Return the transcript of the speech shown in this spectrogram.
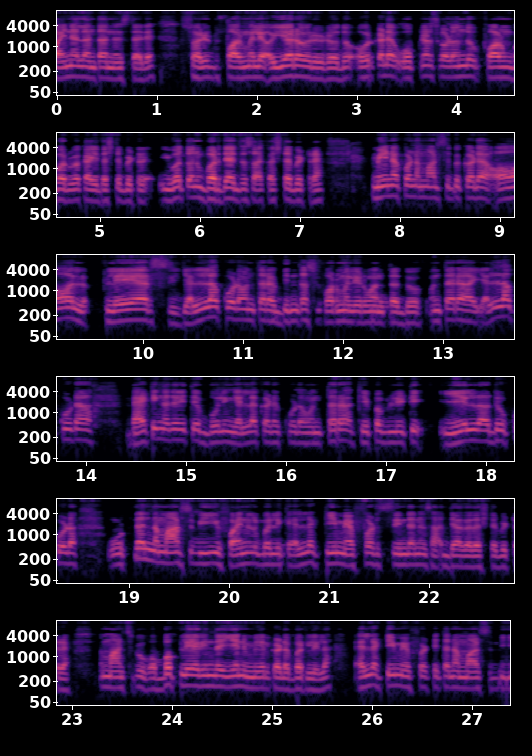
ಫೈನಲ್ ಅಂತ ಅನ್ನಿಸ್ತಾ ಇದೆ. ಸಾಲಿಡ್ ಫಾರ್ಮ್ ಅಲ್ಲಿ ಅಯ್ಯರ್ ಅವರು ಇರೋದು. ಅವ್ರ ಕಡೆ ಓಪನರ್ಸ್ ಗಳೊಂದು ಫಾರ್ಮ್ ಬರ್ಬೇಕಾಗಿದ್ದಷ್ಟೇ ಬಿಟ್ರೆ. ಇವತ್ತೊಂದು ಬರ್ದೇ ಇದ್ದು ಸಾಕಷ್ಟೇ ಬಿಟ್ರೆ. ಮೇನ್ ಹಾಕೊಂಡ ಮಾಡಿಸಬೇಕಾದ್ರೆ ಕಡೆ ಆಲ್ ಪ್ಲೇಯರ್ಸ್ ಎಲ್ಲ ಕೂಡ ಒಂಥರ ಬಿಂದಸ್ ಫಾರ್ಮ್ ಅಲ್ಲಿ ಇರುವಂತದ್ದು. ಒಂಥರ ಎಲ್ಲ ಕೂಡ ಬ್ಯಾಟಿಂಗ್ ಅದೇ ರೀತಿ ಬೌಲಿಂಗ್ ಎಲ್ಲ ಕಡೆ ಕೂಡ ಒಂಥರ ಕೇಪಬಿಲಿಟಿ ಎಲ್ಲಾದ್ರೂ ಕೂಡ ಒಟ್ನಲ್ಲಿ ನಮ್ಮ ಆರ್ ಸಿ ಬಿ ಈ ಫೈನಲ್ ಬರ್ಲಿಕ್ಕೆ ಎಲ್ಲ ಟೀಮ್ ಎಫರ್ಟ್ಸ್ ಇಂದಾನೆ ಸಾಧ್ಯ ಆಗೋದಷ್ಟೇ ಬಿಟ್ರೆ ನಮ್ಮ ಆರ್ ಸಿ ಬಿ ಒಬ್ಬ ಪ್ಲೇಯರಿಂದ ಏನು ಮೇಲ್ಗಡೆ ಬರಲಿಲ್ಲ. ಎಲ್ಲ ಟೀಮ್ ಎಫರ್ಟ್ ನಮ್ಮ ಆರ್ ಸಿ ಬಿ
